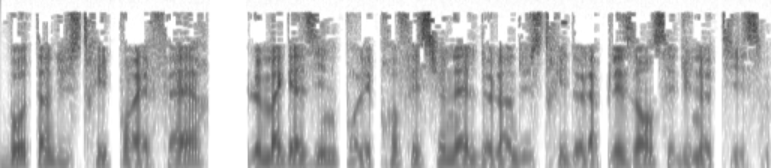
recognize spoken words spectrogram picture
Boatindustrie.fr, le magazine pour les professionnels de l'industrie de la plaisance et du nautisme.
